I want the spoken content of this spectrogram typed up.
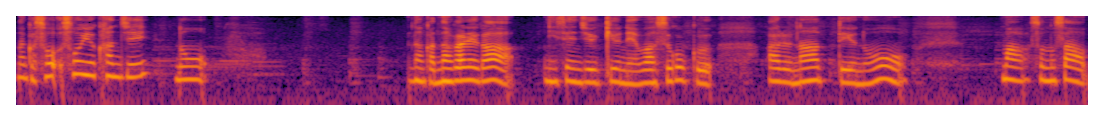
なんかそそういう感じのなんか流れが2019年はすごくあるなっていうのをまあそのさ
